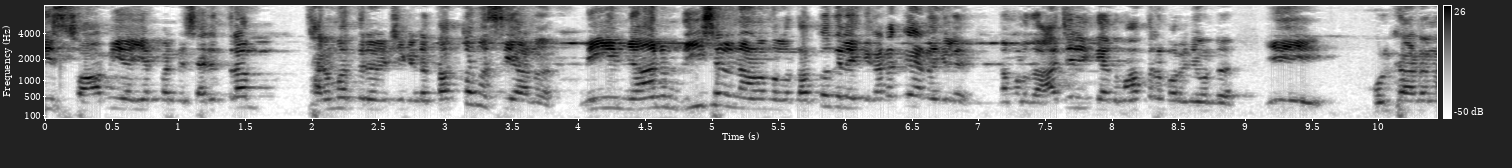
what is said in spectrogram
ഈ സ്വാമി അയ്യപ്പന്റെ ചരിത്രം ധർമ്മത്തിനെ രക്ഷിക്കേണ്ട തത്വമസിയാണ് നീയും ഞാനും ഈശ്വരനാണെന്നുള്ള തത്വത്തിലേക്ക് കടക്കുകയാണെങ്കിൽ നമ്മളത് ആചരിക്കുക എന്ന് മാത്രം പറഞ്ഞുകൊണ്ട് ഈ ഉദ്ഘാടന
